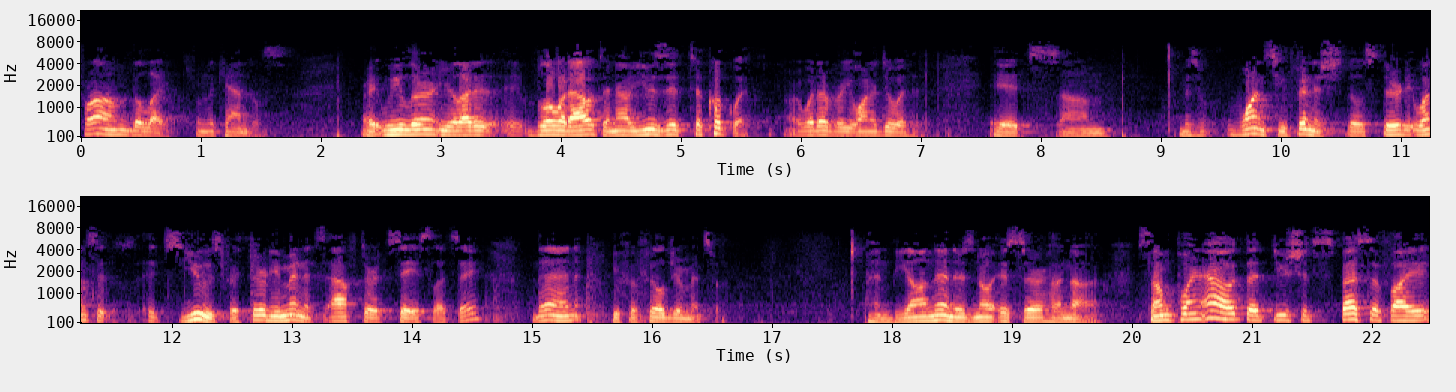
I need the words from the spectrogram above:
from the light, from the candles. Right? We learn, you're allowed to blow it out and now use it to cook with, or whatever you want to do with it. It's, um, once you finish those 30, once it's, it's used for 30 minutes after it says, let's say, then you fulfilled your mitzvah. And beyond then, there's no Isser Hana. Some point out that you should specify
